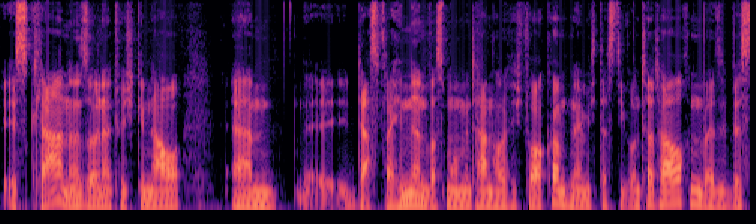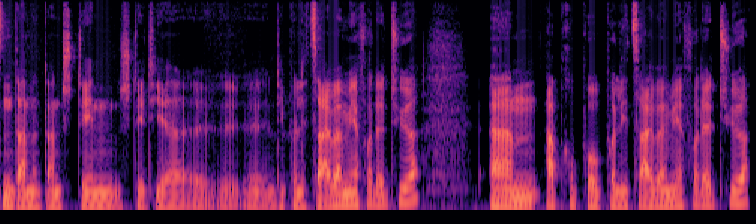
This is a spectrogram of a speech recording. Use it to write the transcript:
ist klar, ne, soll natürlich genau ähm, äh, das verhindern, was momentan häufig vorkommt, nämlich dass die untertauchen, weil sie wissen, dann und dann stehen, steht hier die Polizei bei mir vor der Tür. Ähm, apropos Polizei bei mir vor der Tür.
